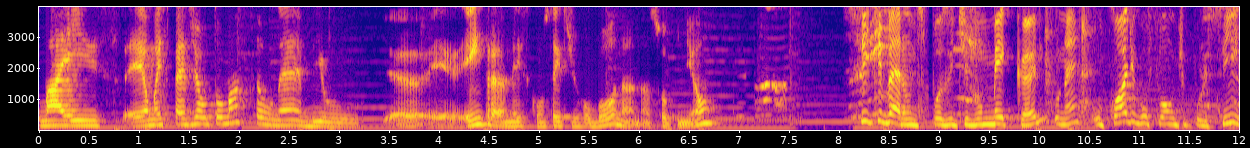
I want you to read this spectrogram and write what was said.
mas é uma espécie de automação, né, Bill? É, entra nesse conceito de robô, na, na sua opinião? Se tiver um dispositivo mecânico, né, o código-fonte por si,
